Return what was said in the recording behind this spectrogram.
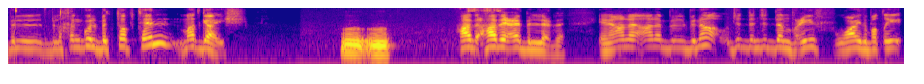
بال, بال... خلينا نقول بال top 10 ما تقايش. هذا هذا عيب اللعبة. يعني أنا أنا بالبناء جدا جدا ضعيف وايد بطيء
